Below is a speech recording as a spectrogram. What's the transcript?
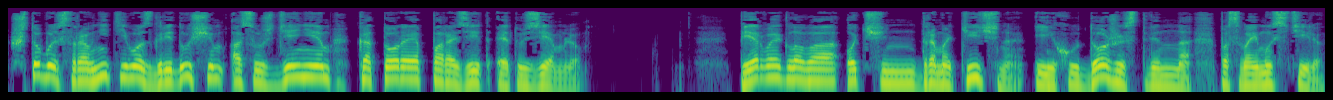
чтобы сравнить его с грядущим осуждением, которое поразит эту землю. Первая глава очень драматична и художественна по своему стилю.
